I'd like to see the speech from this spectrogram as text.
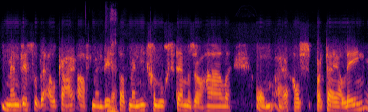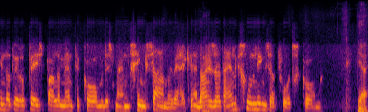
men wisselde elkaar af. Men wist ja. dat men niet genoeg stemmen zou halen om uh, als partij alleen in dat Europees parlement te komen. Dus men ging samenwerken. En daar is uiteindelijk GroenLinks uit voortgekomen. Ja,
